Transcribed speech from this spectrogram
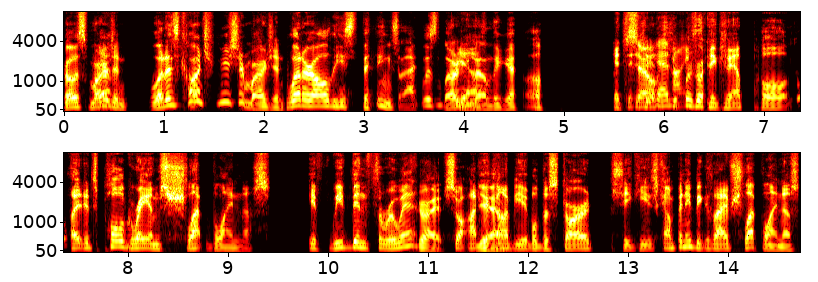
gross margin? Yeah. What is contribution margin? What are all these things? I was learning yeah. on the go. It's so it's example. Uh, it's Paul Graham's schlep blindness. If we've been through it, right? So I yeah. not be able to start Siqi's company because I have schlep blindness.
